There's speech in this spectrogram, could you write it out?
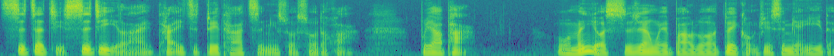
是这几世纪以来他一直对他子民所说的话：不要怕。我们有时认为保罗对恐惧是免疫的，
